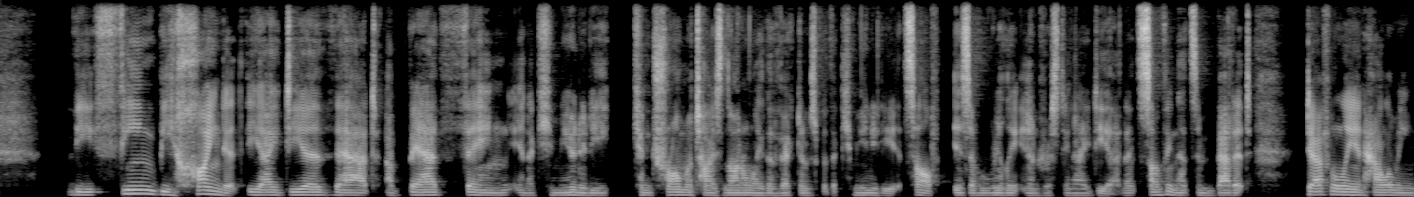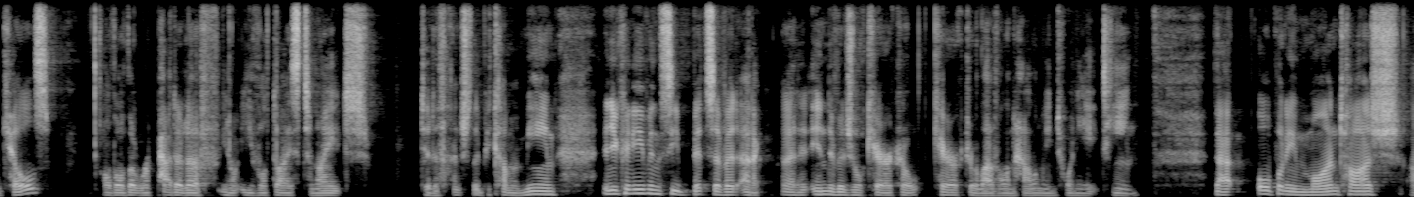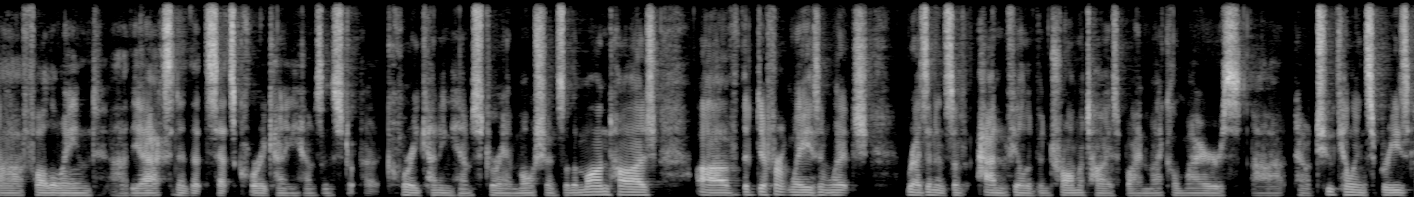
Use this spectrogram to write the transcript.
the theme behind it, the idea that a bad thing in a community can traumatize not only the victims but the community itself is a really interesting idea. And it's something that's embedded definitely in halloween kills although the repetitive you know evil dies tonight did eventually become a meme. And you can even see bits of it at, a, at an individual character character level in halloween 2018 that opening montage uh, following uh, the accident that sets Corey Cunningham's uh, Corey Cunningham's story in motion. So the montage of the different ways in which residents of Haddonfield have been traumatized by Michael Myers' uh, now two killing sprees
